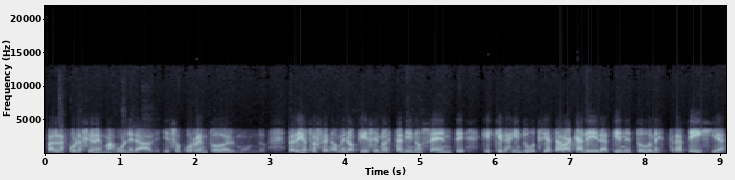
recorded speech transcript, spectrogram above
para las poblaciones más vulnerables, y eso ocurre en todo el mundo. Pero hay otro fenómeno que ese no es tan inocente, que es que la industria tabacalera tiene toda una estrategia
